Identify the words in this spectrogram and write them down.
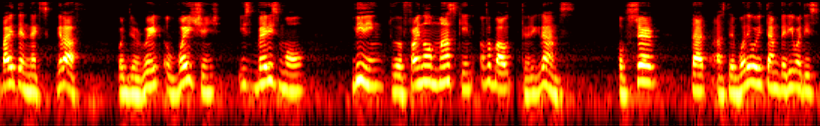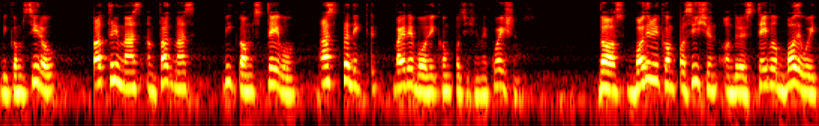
by the next graph, where the rate of weight change is very small, leading to a final mass gain of about 30 grams. Observe that as the body weight time derivatives become zero, fat-free mass and fat mass become stable as predicted by the body composition equations. Thus, body recomposition under a stable body weight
